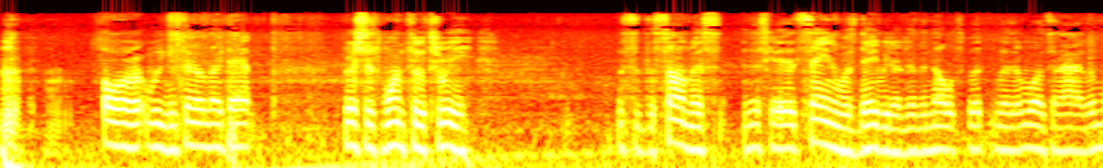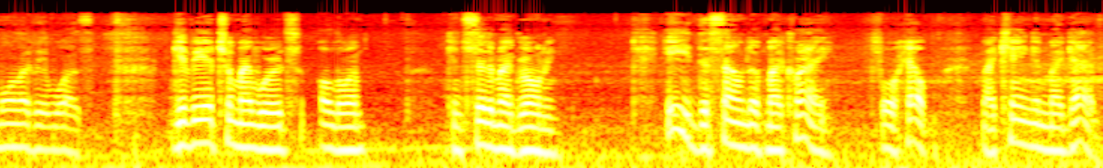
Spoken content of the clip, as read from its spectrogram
or we can consider it like that verses 1 through 3. This is the psalmist. In this case, it's saying it was David under the notes, but whether it was or not, but more likely it was. Give ear to my words, O Lord. Consider my groaning. Heed the sound of my cry for help, my King and my God.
